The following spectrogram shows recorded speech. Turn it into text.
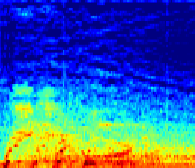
Race record.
